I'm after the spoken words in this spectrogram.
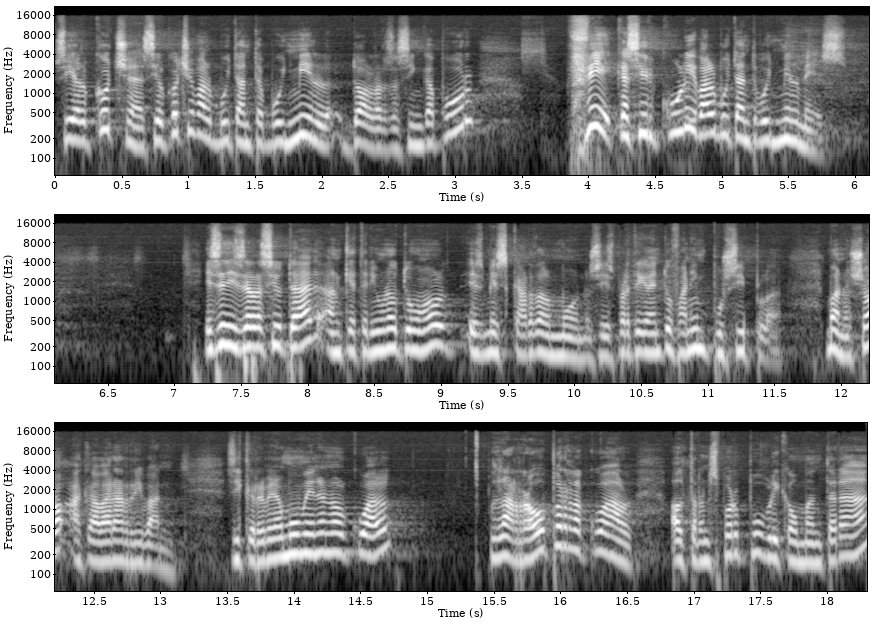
Si, el cotxe, si el cotxe val 88.000 dòlars a Singapur, fer que circuli val 88.000 més. És a dir, és la ciutat en què tenir un automòbil és més car del món, o sigui, és pràcticament ho fan impossible. bueno, això acabarà arribant. A dir, que arribarà un moment en el qual la raó per la qual el transport públic augmentarà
